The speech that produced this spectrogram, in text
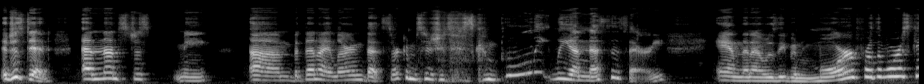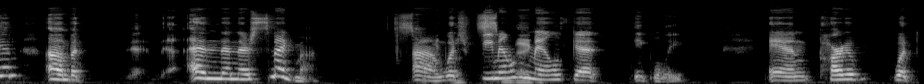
It just did, and that's just me. Um, but then I learned that circumcision is completely unnecessary, and then I was even more for the foreskin. Um, but and then there's smegma, um, which females Smeg. and males get equally. And part of what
